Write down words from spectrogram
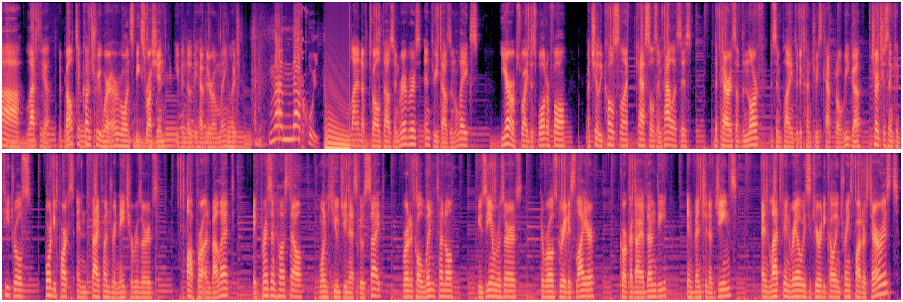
Ah, Latvia, the Baltic country where everyone speaks Russian, even though they have their own language. Land of 12,000 rivers and 3,000 lakes, Europe's widest waterfall, a chilly coastline, castles and palaces, the Paris of the North, this implying to the country's capital Riga, churches and cathedrals, 40 parks and 500 nature reserves, opera and ballet, a prison hostel, one huge UNESCO site, vertical wind tunnel, museum reserves, the world's greatest liar, Crocodile Dundee, invention of jeans, and Latvian railway security calling train spotters terrorists?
